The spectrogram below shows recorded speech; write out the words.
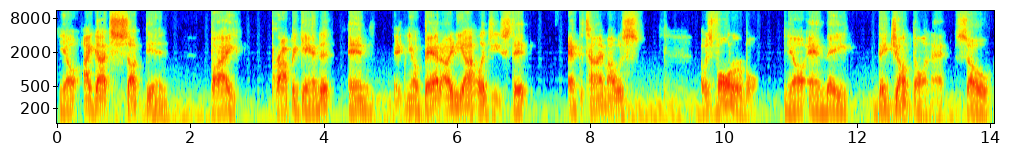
You know, I got sucked in by propaganda and you know bad ideologies that at the time I was I was vulnerable, you know, and they they jumped on that. So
